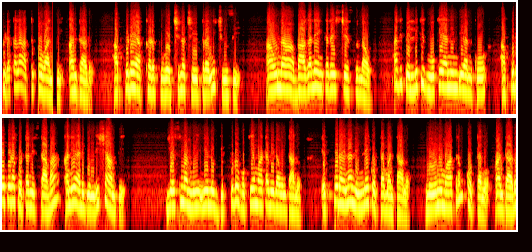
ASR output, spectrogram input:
పిడకలా అత్తుకోవాలి అంటాడు. అప్పుడే అక్కడకు వచ్చిన చైత్రని చూసి. అవునా? బాగానే ఎంకరేజ్ చేస్తున్నావు. అది పెళ్ళికి ఓకే అనింది అనుకో అప్పుడు కూడా కొట్టనిస్తావా? అని అడిగింది శాంతి. ఎస్ మమ్మీ నేను ఎప్పుడు ఒకే మాట మీద ఉంటాను. ఎప్పుడైనా నిన్నే కొట్టమంటాను. నేను మాత్రం కొట్టను అంటాడు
